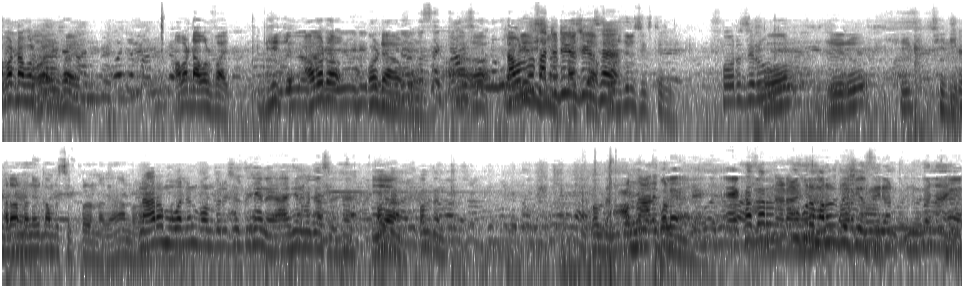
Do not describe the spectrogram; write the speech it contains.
আবার ডাবল ফাইভ ফাইভ আবার ডাবল ফাইভ আবার ডাবল ঠিক আছে four zero six three four zero four zero আর আপনার নাম্বার সেভ করেন না হ্যাঁ? না আরও মোবাইল বন্ধ রয়েছে তো হ্যাঁ আহির মধ্যে আছে হ্যাঁ। কল দেন কল দেন। কল বলে এক হাজার উপরে মানুষ বেশি আছে। হ্যাঁ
